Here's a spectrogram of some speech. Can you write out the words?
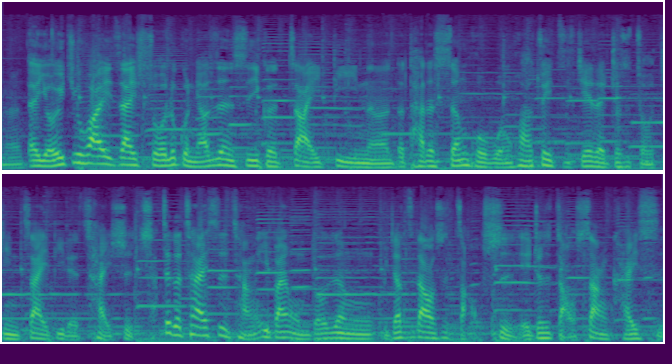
呢？呃，有一句话一直在说，如果你要认识一个在地呢，他的生活文化最直接的就是走进在地的菜市场。这个菜市场一般我们都认比较知道是早市，也就是早上开始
